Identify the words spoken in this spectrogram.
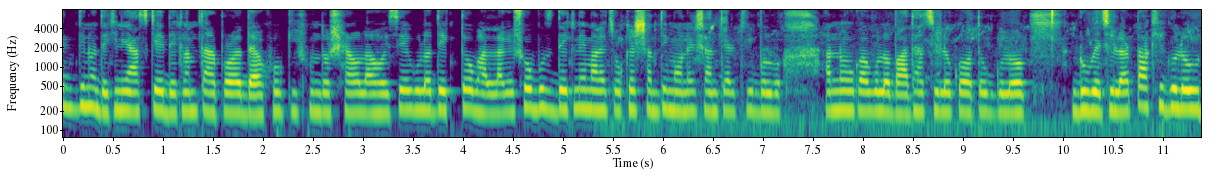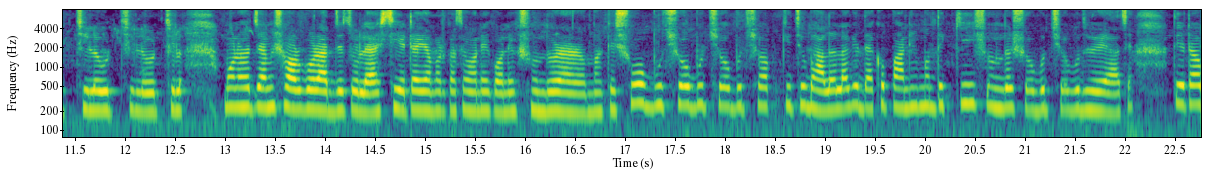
একদিনও দেখিনি আজকে দেখলাম। তারপরে দেখো কি সুন্দর শ্যাওলা হয়েছে, এগুলো দেখতেও ভালো লাগে। সবুজ দেখলে মানে চোখের শান্তি, মনের শান্তি, আর কি বলব? আর নৌকাগুলো বাধা ছিল কতগুলো ডুবেছিল আর পাখিগুলো উঠছিল উঠছিল উঠছিল। মনে হচ্ছে আমি স্বর্গরাজ্যে চলে আসছি, এটাই আমার কাছে অনেক অনেক সুন্দর। আর আমাকে সবুজ সবুজ সবুজ সব কিছু ভালো লাগে। দেখো পানির মধ্যে কি সুন্দর সবুজ সবুজ হয়ে আছে। তো এটাও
